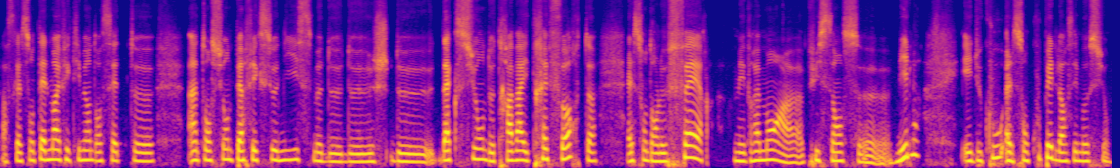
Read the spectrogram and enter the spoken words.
parce qu'elles sont tellement effectivement dans cette euh, intention de perfectionnisme, de, d'action, de, travail très forte. Elles sont dans le faire, mais vraiment à puissance 1000. Euh, et du coup, elles sont coupées de leurs émotions.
